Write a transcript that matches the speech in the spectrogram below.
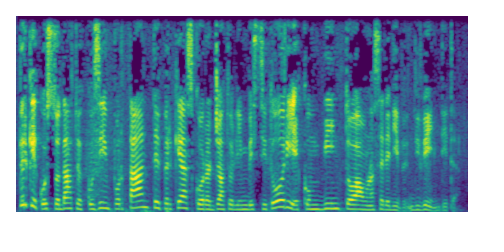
Perché questo dato è così importante? Perché ha scoraggiato gli investitori e convinto a una serie di, di vendite?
